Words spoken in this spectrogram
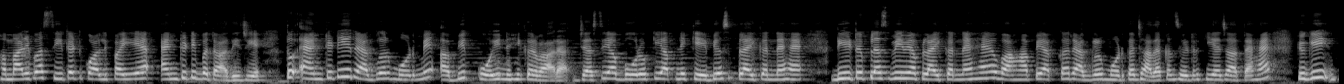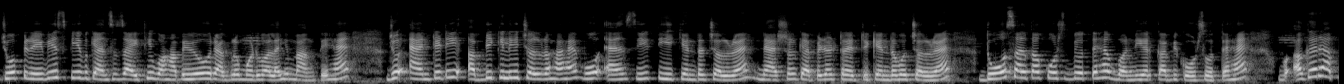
हमारे पास सी टेट क्वालिफाई है एंटिटी बता दीजिए। तो एंटिटी रेगुलर मोड में अभी कोई नहीं करवा रहा। जैसे आप बोलो कि आपने के बी अप्लाई करना है डी ट्रिप्लस बी में अप्लाई करना है, वहाँ पे आपका रेगुलर मोड का ज़्यादा कंसिडर किया जाता है, क्योंकि जो प्रीवियस की वैकेंसीज आई थी, वहाँ पे भी वो रेगुलर मोड वाला ही मांगते हैं। जो एंटिटी अभी के लिए चल रहा है, वो एनसीटी के अंडर चल रहा है नेशनल कैपिटल टेरेटरी के अंदर वो चल रहा है। दो साल का कोर्स भी होता है वन ईयर का भी कोर्स होता है। अगर आप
